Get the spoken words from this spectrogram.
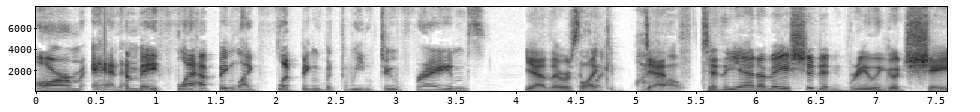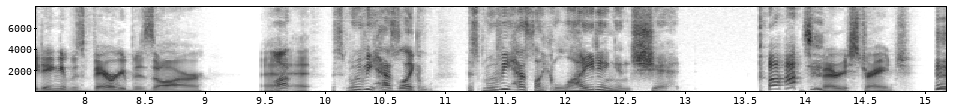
arm anime flapping, like flipping between two frames. yeah, there was like, like, wow. depth to the animation and really good shading. It was very bizarre. Uh, This movie has like this movie has like lighting and shit. It's very strange.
